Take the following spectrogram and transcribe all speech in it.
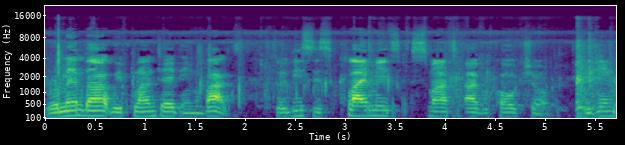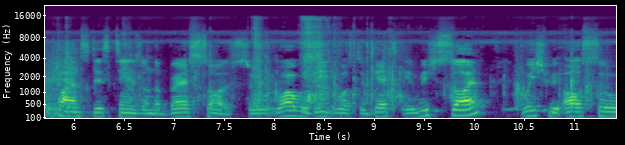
remember, we planted in bags. So this is climate smart agriculture. We didn't plant these things on the bare soil. So what we did was to get a rich soil, which we also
